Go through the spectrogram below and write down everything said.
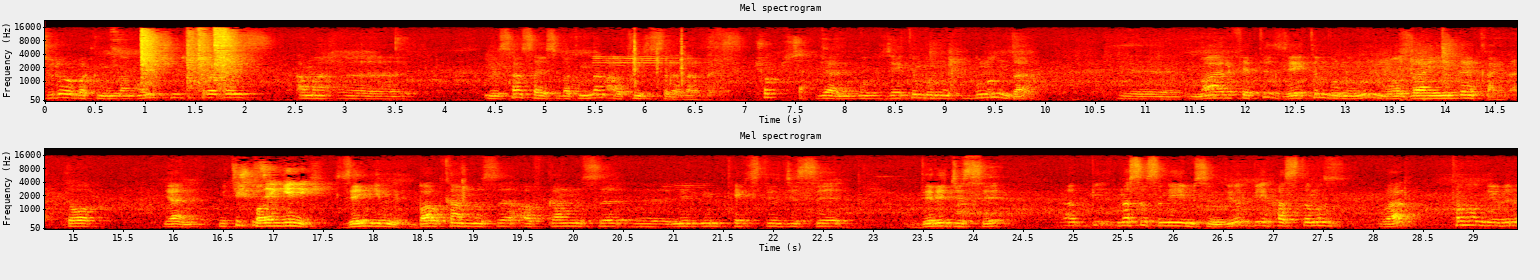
ciro bakımından 13. sıradayız ama e, insan sayısı bakımından 6. sıralardayız. Çok güzel. Yani bu Zeytinburnu bunun da e, marifeti Zeytinburnu'nun mozaiğinden kaynak. Doğru. Yani Müthiş bir zenginlik. Zenginlik, Balkanlısı, Afganlısı, e, ne bileyim tekstilcisi, dericisi, "Ya bir, nasılsın iyi misin diyor. Bir hastamız var. Tamam diyor benim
